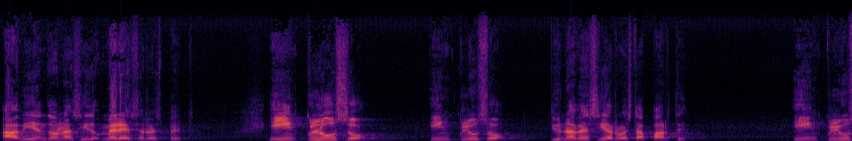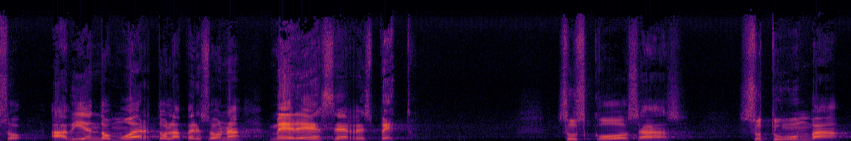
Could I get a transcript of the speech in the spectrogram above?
Habiendo nacido, merece respeto. Incluso, incluso, de una vez cierro esta parte, incluso habiendo muerto la persona, merece respeto. Sus cosas, su tumba,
